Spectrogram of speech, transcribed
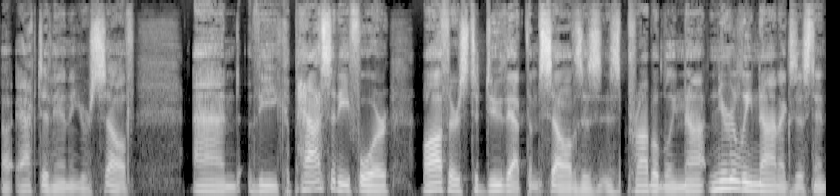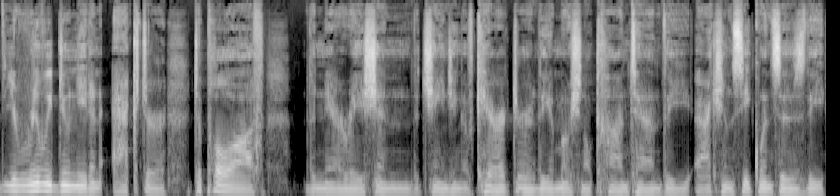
uh, active in yourself and the capacity for authors to do that themselves is, is probably not nearly non-existent you really do need an actor to pull off the narration the changing of character the emotional content the action sequences the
